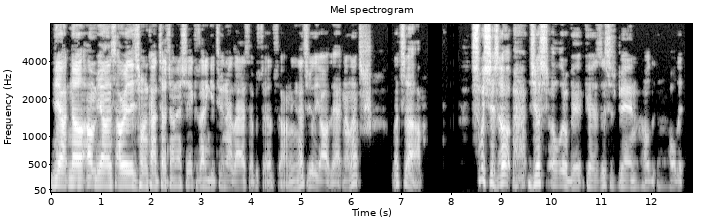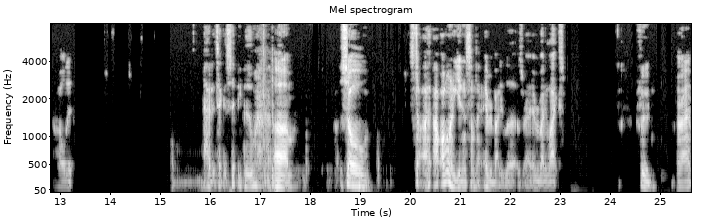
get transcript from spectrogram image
yeah, no, I'm gonna be honest. I really just want to kind of touch on that shit because I didn't get to in that last episode. So, I mean, that's really all that. Now let's, let's, uh, switch this up just a little bit because this has been hold it, hold it, hold it. I had to take a sippy poo. Um, so, so I, I want to get into something everybody loves, right? Everybody likes food. All right,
